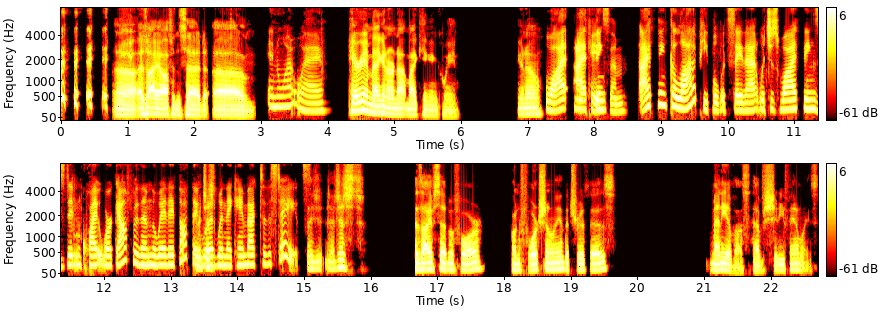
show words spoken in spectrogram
Uh, as I often said, um, In what way? Harry and Meghan are not my king and queen. You know, Why? I Nick think them. I think a lot of people would say that, which is why things didn't quite work out for them the way they thought they I would just- when they came back to the states. I ju- I just, as I've said before, unfortunately, the truth is, many of us have shitty families,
